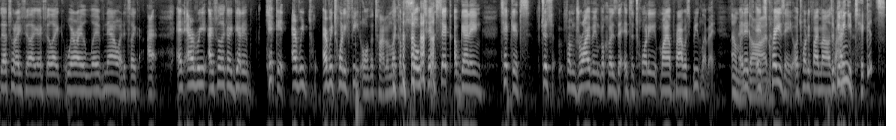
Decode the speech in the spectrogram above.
That's what I feel like. I feel like where I live now, and it's like I and every I feel like I get a ticket every tw- every twenty feet all the time. I'm like I'm so ti sick of getting tickets just from driving because it's a twenty mile per hour speed limit. Oh my god. and it, it's crazy or twenty five miles. they're giving I- you tickets.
